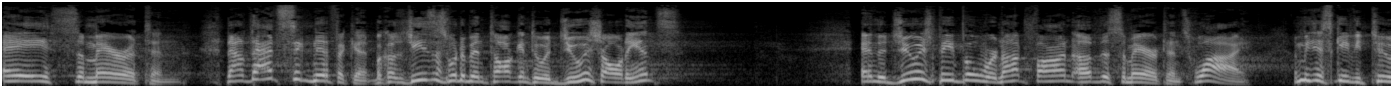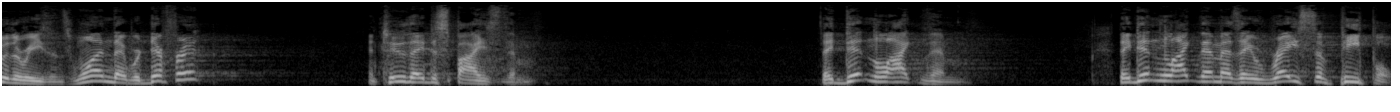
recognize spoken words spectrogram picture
a Samaritan. Now that's significant because Jesus would have been talking to a Jewish audience, and the Jewish people were not fond of the Samaritans. Why? Let me just give you two of the reasons. One, they were different, and two, they despised them. They didn't like them. They didn't like them as a race of people.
